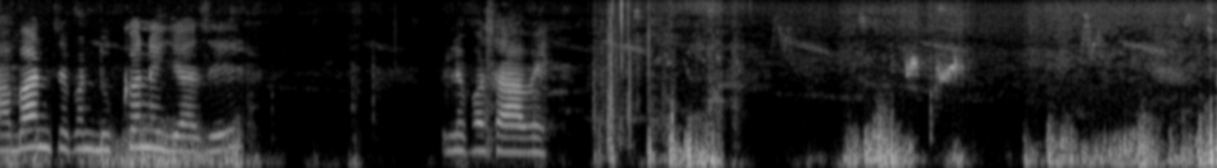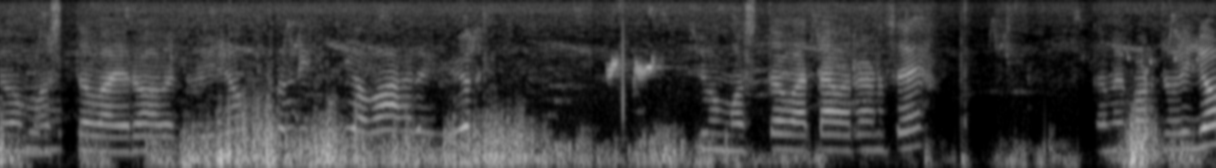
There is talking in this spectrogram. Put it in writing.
આબાન છે, પણ દુકાને ગયા છે. એટલે પછી આવે. જો મસ્ત વાયરો આવે જોઈ લો જો. મસ્ત વાતાવરણ છે. તમે પણ જોઈ લો.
